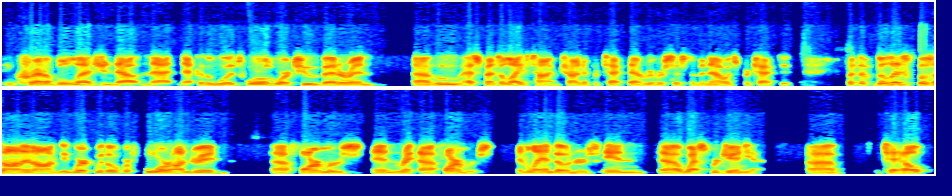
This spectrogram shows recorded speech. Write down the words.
incredible legend out in that neck of the woods, World War II veteran uh, who has spent a lifetime trying to protect that river system, and now it's protected. But the, the list goes on and on. We work with over 400 uh, farmers and uh, farmers and landowners in uh, West Virginia uh, to help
